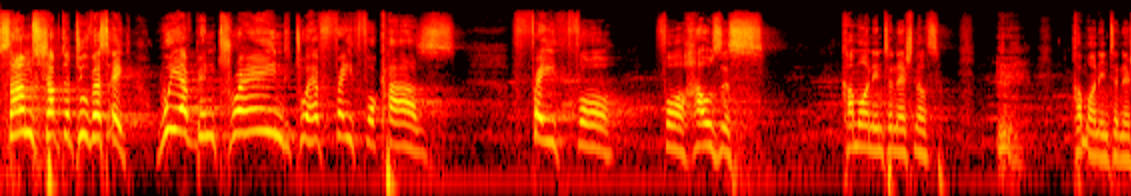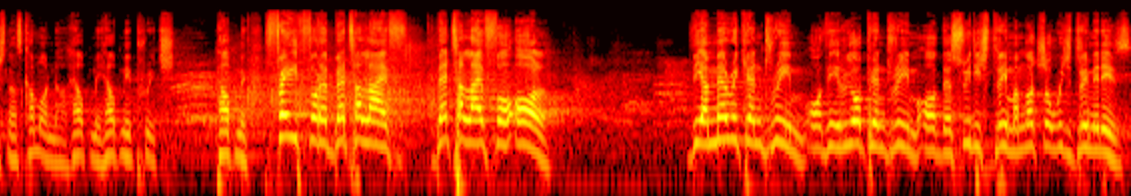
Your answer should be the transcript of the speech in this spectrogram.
Psalms chapter 2, verse 8. We have been trained to have faith for cars faith for, for houses. Come on, internationals. Come on, internationals. Come on now. Help me. Help me preach. Help me. Faith for a better life. Better life for all. The American dream, or the European dream, or the Swedish dream. I'm not sure which dream it is.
